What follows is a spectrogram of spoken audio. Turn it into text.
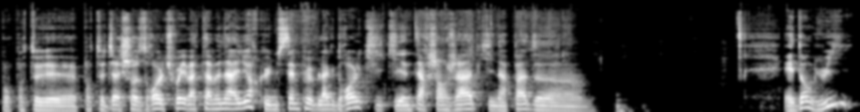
pour, pour, te, pour te dire les choses drôles. Tu vois, il va t'amener ailleurs qu'une simple blague drôle qui, qui est interchangeable, qui n'a pas de. Et donc, lui,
